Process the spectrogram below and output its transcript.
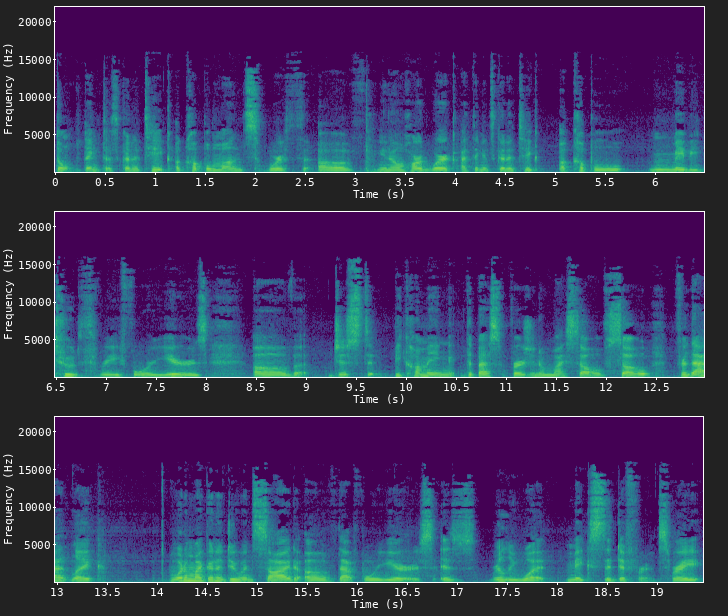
don't think that's going to take a couple months worth of, you know, hard work. I think it's going to take a couple, maybe two, three, four years of just becoming the best version of myself. So for that, like, what am I going to do inside of that four years is really what makes the difference, right?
